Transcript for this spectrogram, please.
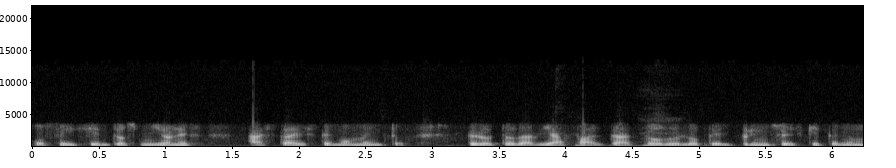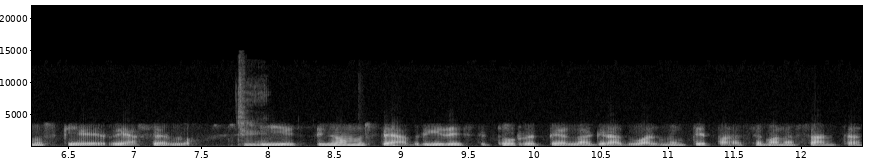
o 600 millones hasta este momento, pero todavía falta todo el Hotel Princess que tenemos que rehacerlo. Y tenemos de abrir este Torre Perla gradualmente para Semana Santa.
